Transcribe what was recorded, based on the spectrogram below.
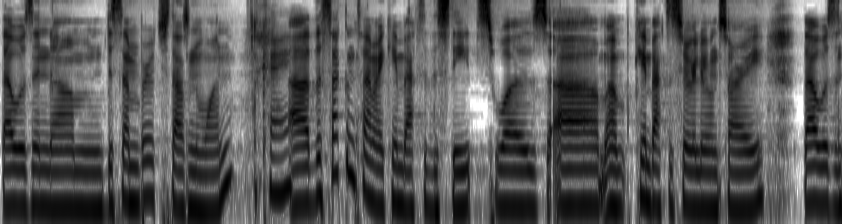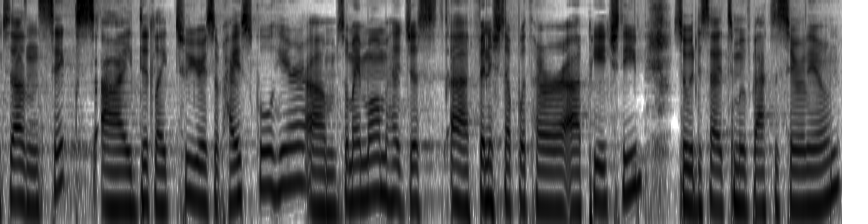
That was in um, December 2001. Okay. Uh, the second time I came back to the states was um, um, came back to Sierra Leone. Sorry, that was in 2006. I did like two years of high school here. Um, so my mom had just uh, finished up with her uh, PhD, so we decided to move back to Sierra Leone.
